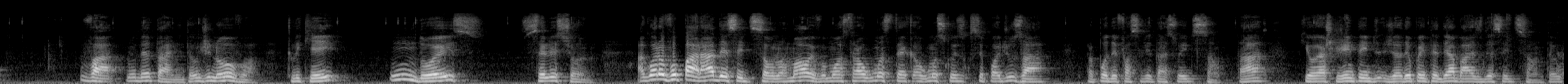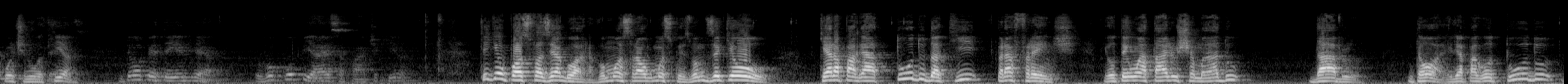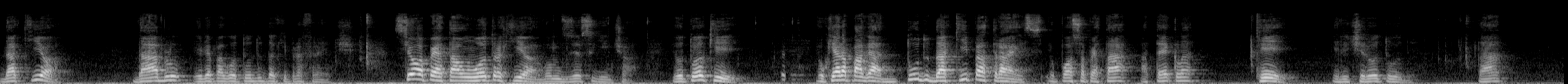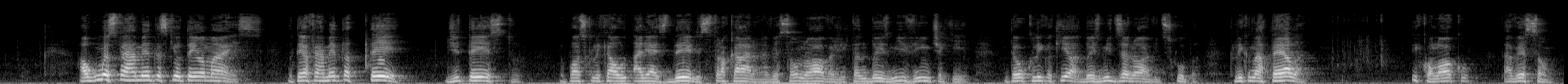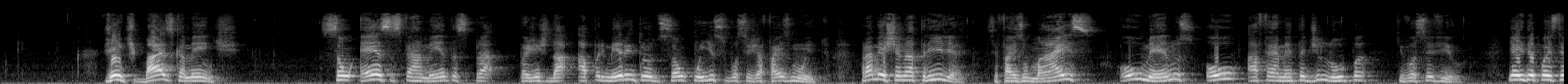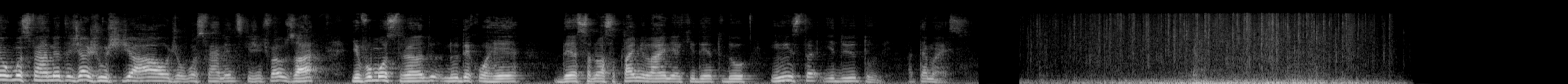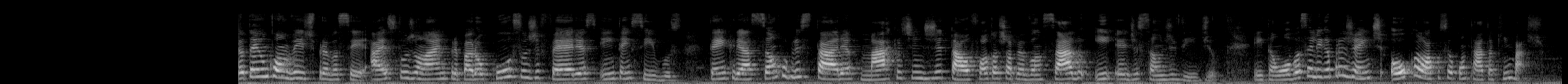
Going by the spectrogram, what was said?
vá no detalhe. Então, de novo, ó, cliquei, 1, 2, seleciono. Agora eu vou parar dessa edição normal e vou mostrar algumas, algumas coisas que você pode usar para poder facilitar a sua edição, tá? Que eu acho que já, entendi, já deu para entender a base dessa edição. Então eu continuo aqui, ó. Então eu apertei entre ela. Eu vou copiar essa parte aqui, ó. O que, que eu posso fazer agora? Vou mostrar algumas coisas. Vamos dizer que eu quero apagar tudo daqui para frente. Eu tenho um atalho chamado W. Então, ó, ele apagou tudo daqui, ó. W, ele apagou tudo daqui para frente. Se eu apertar um outro aqui, ó, vamos dizer o seguinte, ó, eu estou aqui, eu quero apagar tudo daqui para trás, eu posso apertar a tecla Q, ele tirou tudo, tá? Algumas ferramentas que eu tenho a mais, eu tenho a ferramenta T, de texto, eu posso clicar, aliás, deles trocaram, a versão nova, a gente está no 2020 aqui, então eu clico aqui, ó, 2019, desculpa, clico na tela e coloco a versão. Gente, basicamente, são essas ferramentas para a gente dar a primeira introdução, com isso você já faz muito. Para mexer na trilha, você faz o mais ou o menos, ou a ferramenta de lupa que você viu. E aí depois tem algumas ferramentas de ajuste de áudio, algumas ferramentas que a gente vai usar, e eu vou mostrando no decorrer dessa nossa timeline aqui dentro do Insta e do YouTube. Até mais. Eu tenho um convite para você. A Estúdio Online preparou cursos de férias intensivos. Tem criação publicitária, marketing digital, Photoshop avançado e edição de vídeo. Então, ou você liga pra gente ou coloca o seu contato aqui embaixo.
